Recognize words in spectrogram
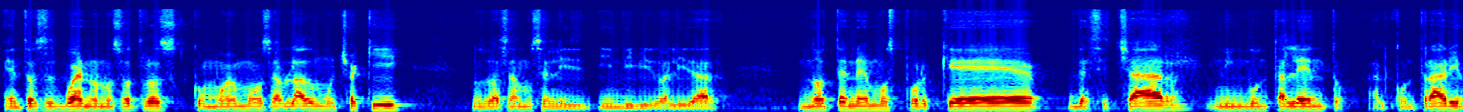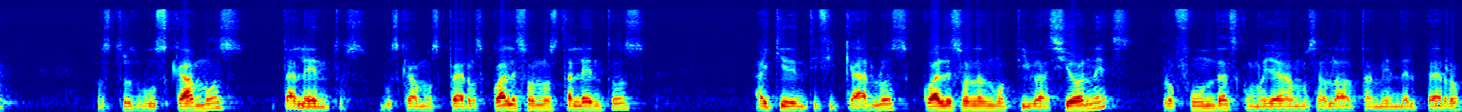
Entonces, bueno, nosotros, como hemos hablado mucho aquí, nos basamos en la individualidad. No tenemos por qué desechar ningún talento, al contrario, nosotros buscamos talentos, buscamos perros. ¿Cuáles son los talentos? Hay que identificarlos. ¿Cuáles son las motivaciones profundas? Como ya hemos hablado también del perro.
